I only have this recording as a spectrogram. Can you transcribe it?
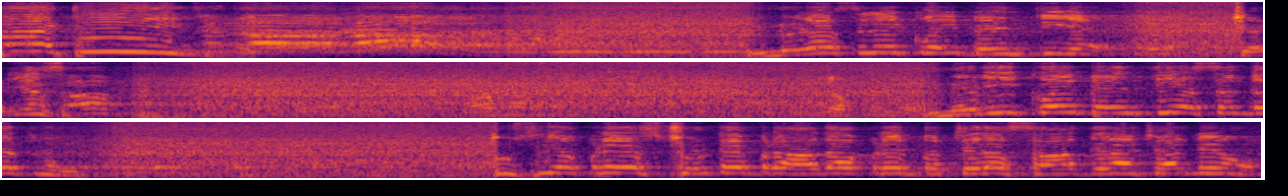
party. ਮੇਰਾ ਸਿਰਫ ਕੋਈ ਬੇਨਤੀ ਹੈ ਚੜੀਆਂ ਸਾਹਿਬ ਮੇਰੀ ਕੋਈ ਬੇਨਤੀ ਹੈ ਸੰਗਤ ਨੂੰ। ਤੁਸੀਂ ਆਪਣੇ ਇਸ ਛੋਟੇ ਭਰਾ ਦਾ, ਆਪਣੇ ਬੱਚੇ ਦਾ ਸਾਥ ਦੇਣਾ ਚਾਹੁੰਦੇ ਹੋ?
